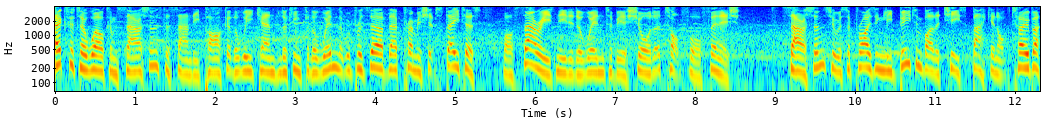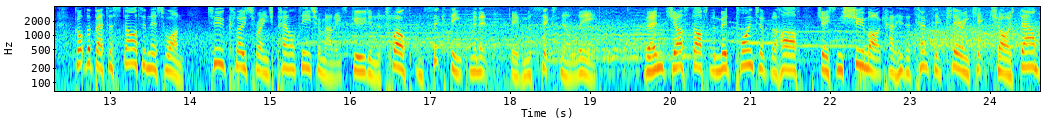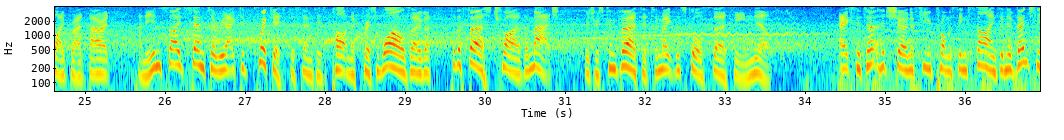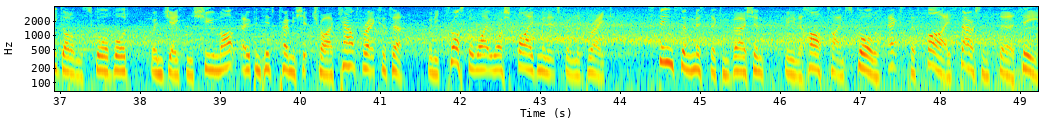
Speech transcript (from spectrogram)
Exeter welcomed Saracens to Sandy Park at the weekend looking for the win that would preserve their Premiership status, while Sarries needed a win to be assured a top four finish. Saracens, who were surprisingly beaten by the Chiefs back in October, got the better start in this one. Two close range penalties from Alex Goode in the 12th and 16th minute gave them a 6 0 lead. Then, just after the midpoint of the half, Jason Shoemark had his attempted clearing kick charged down by Brad Barritt, and the inside centre reacted quickest to send his partner Chris Wyles over for the first try of the match, which was converted to make the score 13 0. Exeter had shown a few promising signs and eventually got on the scoreboard when Jason Shoemark opened his Premiership try account for Exeter when he crossed the whitewash five minutes from the break. Steenson missed the conversion, meaning the half-time score was Exeter 5, Saracens 13.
